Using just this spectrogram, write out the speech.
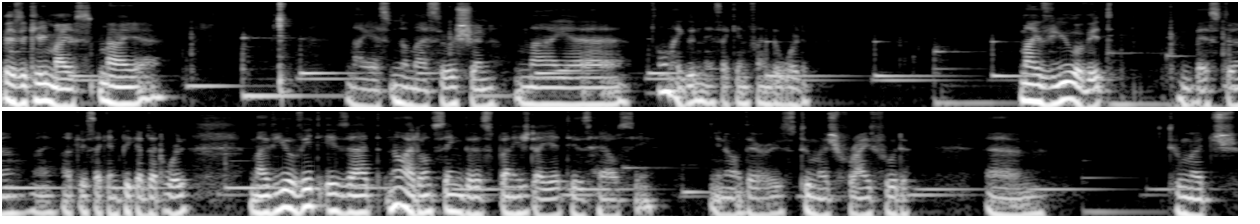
basically my my uh, my no my assertion my uh, oh my goodness i can't find the word. My view of it best uh, at least i can pick up that word. My view of it is that no i don't think the spanish diet is healthy you know there is too much fried food um, too much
